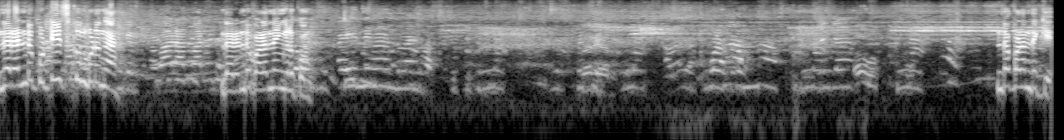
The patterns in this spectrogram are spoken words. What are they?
இந்த ரெண்டு குட்டீஸ்க்கும் கொடுங்க. இந்த ரெண்டு குழந்தைங்களுக்கும். இந்த குழந்தைக்கு.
